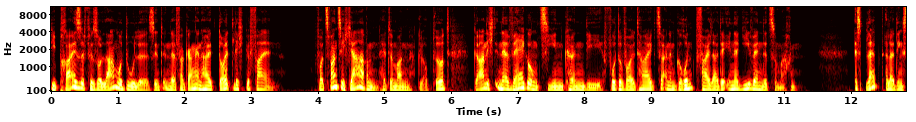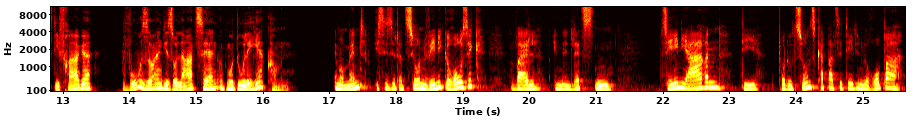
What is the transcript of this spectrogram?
Die Preise für Solarmodule sind in der Vergangenheit deutlich gefallen. Vor 20 Jahren hätte man, glaubt wird, gar nicht in Erwägung ziehen können, die Photovoltaik zu einem Grundpfeiler der Energiewende zu machen. Es bleibt allerdings die Frage, wo sollen die Solarzellen und Module herkommen? Im Moment ist die Situation wenig rosig, weil in den letzten zehn Jahren die Produktionskapazität in Europa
